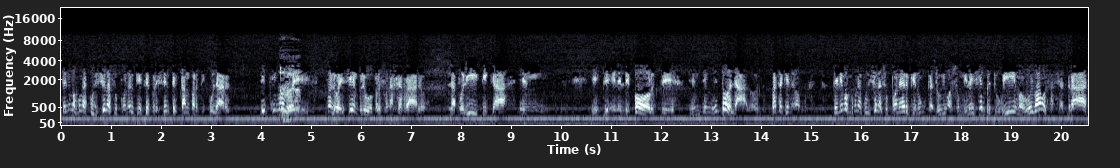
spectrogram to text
tenemos una expulsión a suponer que ese presente es tan particular. Que no lo es, no lo es, siempre hubo personajes raros. En la política, en, este, en el deporte, en, en- en todos lados. Pasa que no, tenemos como una posición a suponer que nunca tuvimos un Milei, siempre tuvimos, volvamos hacia atrás,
